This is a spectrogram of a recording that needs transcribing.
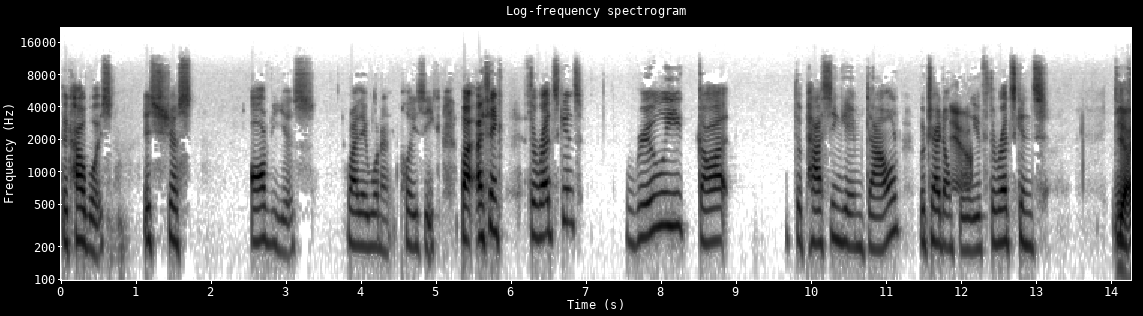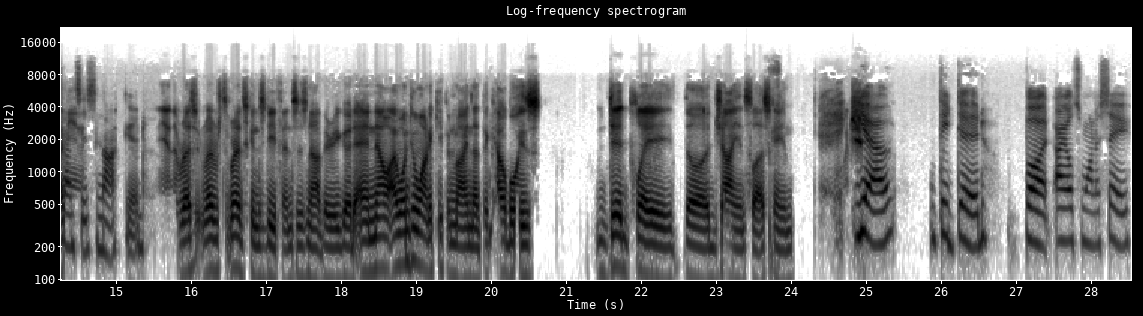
the Cowboys. It's just obvious why they wouldn't play Zeke. But I think the Redskins really got the passing game down, which I don't Yeah. believe, the Redskins Yeah, I defense is not good. Yeah, the Res- Res- Redskins defense is not very good. And now I do want to keep in mind that the Cowboys did play the Giants last game. Which, Yeah, they did, but I also want to say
